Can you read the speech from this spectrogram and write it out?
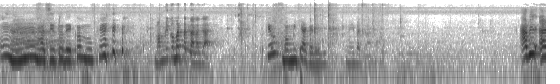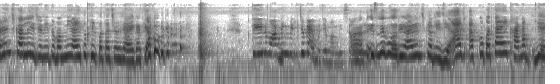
हम्म, हँसी तो देखो मुँह पे। मम्मी को मत बताना जाके। क्यों? मम्मी क्या करेगी? नहीं बताना। अभी अरेंज कर लीजिए नहीं तो मम्मी आई तो फिर पता चल जाएगा क्या होगा। तीन वार्निंग मिल चुका है मुझे मम्मी से हाँ तो इसलिए बोल रही हूँ अरेंज कर लीजिए। आज आपको पता है खाना ये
